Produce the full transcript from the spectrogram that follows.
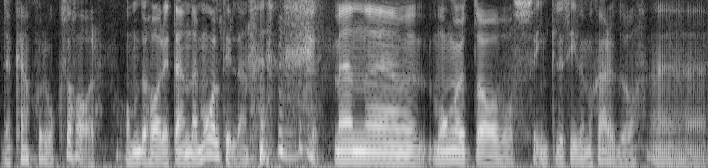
Det kanske du också har om du har ett ändamål till den. Men eh, många utav oss, inklusive mig själv då, eh,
